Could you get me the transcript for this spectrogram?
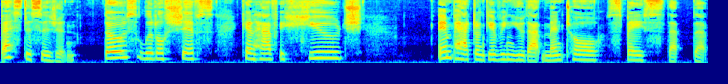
best decision. Those little shifts can have a huge impact on giving you that mental space, that that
